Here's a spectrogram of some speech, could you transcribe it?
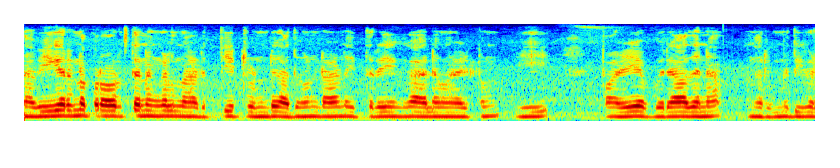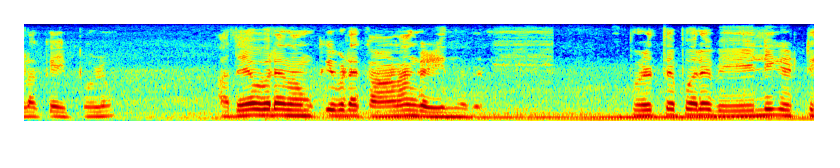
നവീകരണ പ്രവർത്തനങ്ങൾ നടത്തിയിട്ടുണ്ട്. അതുകൊണ്ടാണ് ഇത്രയും കാലമായിട്ടും ഈ പഴയ പുരാതന നിർമ്മിതികളൊക്കെ ഇപ്പോഴും അതേപോലെ നമുക്കിവിടെ കാണാൻ കഴിയുന്നത് ഇപ്പോഴത്തെ പോലെ വേലി കെട്ടി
